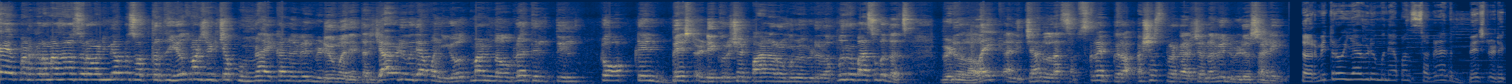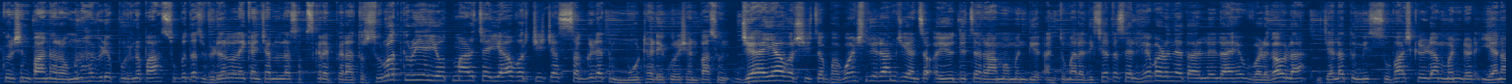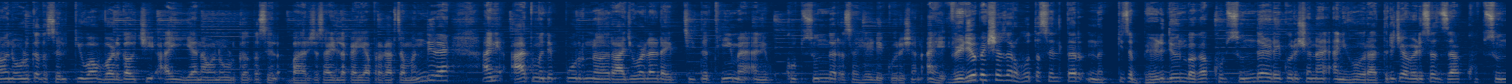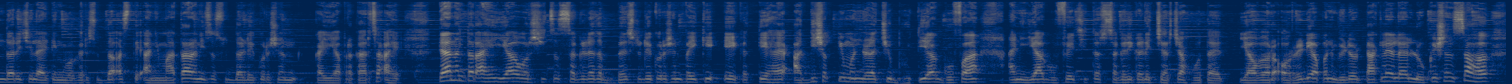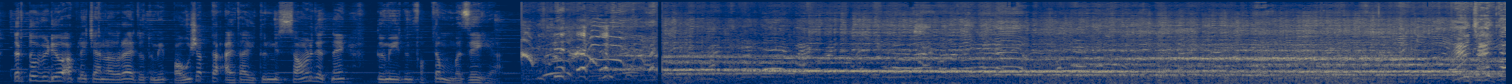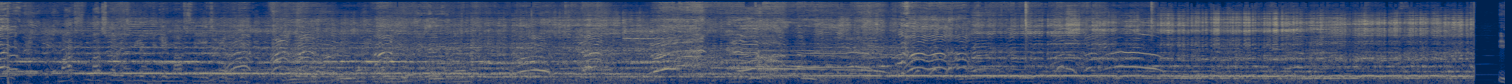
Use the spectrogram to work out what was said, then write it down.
नमस्कार यवतमाळकर माझं नाव सौरभ आणि मी आपण स्वागत करतो यवतमाळ सिटीच्या पुन्हा एका नवीन व्हिडिओमध्ये. तर या व्हिडिओमध्ये आपण यवतमाळ नवरात्रीतील टॉप टेन बेस्ट डेकोरेशन पाहणार आहोत म्हणून व्हिडिओला पूर्वपासोबतच व्हिडिओला लाईक आणि चॅनलला सबस्क्राईब करा अशाच प्रकारच्या नवीन व्हिडिओसाठी तर मित्र या व्हिडिओमध्ये आपण सगळ्यात बेस्ट डेकोरेशन पाहणार आहोत. म्हणून हा व्हिडिओ पूर्ण पहा. सोबतच व्हिडिओला लाईक आणि चॅनलला सबस्क्राईब करा. तर सुरुवात करूया यवतमाळच्या या वर्षीच्या सगळ्यात मोठ्या डेकोरेशनपासून. जे आहे या वर्षीचं भगवान श्रीरामजी यांचं अयोध्येचं राम मंदिर आणि तुम्हाला दिसत असेल हे वाढवण्यात आलेलं आहे वडगावला ज्याला तुम्ही सुभाष क्रीडा मंडळ या नावाने ओळखत असेल किंवा वडगावची आई या नावाने ओळखत असेल. बाहेरच्या साईडला काही या प्रकारचं मंदिर आहे आणि आतमध्ये पूर्ण राजवाडा टाईपची इथं थीम आहे आणि खूप सुंदर असं हे डेकोरेशन आहे. व्हिडिओपेक्षा जर होत असेल तर नक्कीच भेट देऊन बघा. खूप सुंदर डेकोरेशन आहे आणि हो रात्रीच्या वेळेसच जा खूप सुंदरची लायटिंग वगैरे सुद्धा असते आणि माता राणीचं सुद्धा डेकोरेशन काही या प्रकारचं आहे. त्यानंतर आहे या वर्षीचं सगळ्यात बेस्ट डेकोरेशनपैकी एक. ते आहे आदिशक्ती मंडळाची भूतिया गुफा आणि या गुफेची तर सगळीकडे चर्चा होत आहेत. यावर ऑलरेडी आपण व्हिडिओ टाकलेला आहे. लोकेशनसह तर तो व्हिडिओ आपल्या चॅनलवर आहे. तो तुम्ही पाहू शकता. आता इथून मी साऊंड देत नाही. तुम्ही इथून फक्त मजे घ्या.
